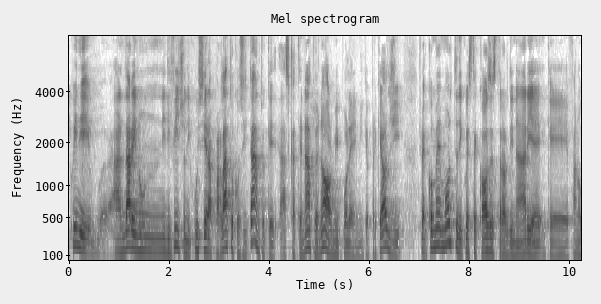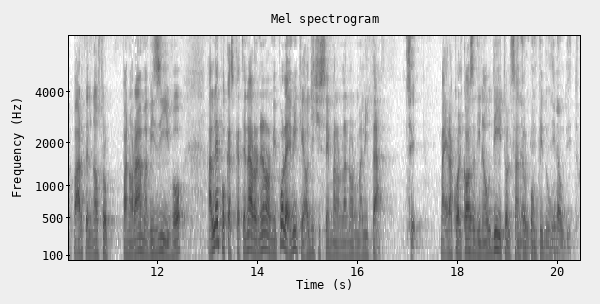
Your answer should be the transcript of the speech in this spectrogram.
Quindi eh, andare in un edificio di cui si era parlato così tanto e che ha scatenato enormi polemiche, perché oggi, cioè, come molte di queste cose straordinarie che fanno parte del nostro panorama visivo, all'epoca scatenarono enormi polemiche, oggi ci sembrano la normalità. Sì, Ma era qualcosa di inaudito il Centre inaudito, Pompidou. inaudito.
